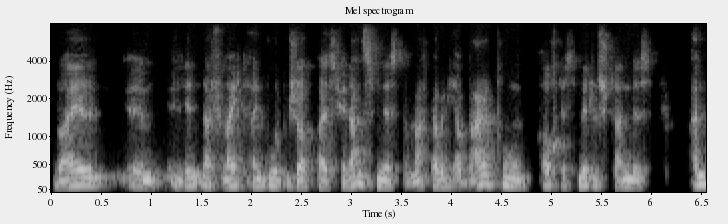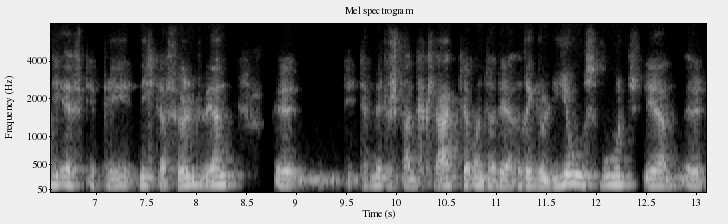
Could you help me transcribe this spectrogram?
weil ähm, Lindner vielleicht einen guten Job als Finanzminister macht, aber die Erwartungen auch des Mittelstandes an die FDP nicht erfüllt werden. Äh, der Mittelstand klagt ja unter der Regulierungswut, der äh,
